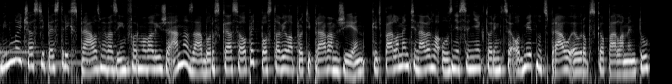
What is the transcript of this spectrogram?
Minulej časti Pestrých správ sme vás informovali, že Anna Záborská sa opäť postavila proti právam žien, keď v parlamente navrhla uznesenie, ktorým chce odmietnúť správu Európskeho parlamentu,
